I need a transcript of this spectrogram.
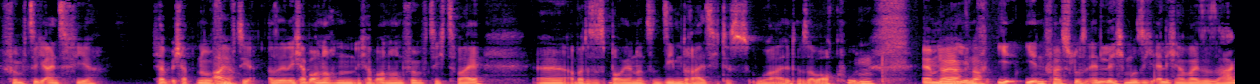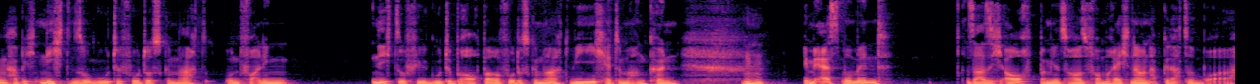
5014. Ich habe ich hab nur ah, 50, ja. also ich habe auch noch ein, ich habe auch noch ein 502, äh, aber das ist Baujahr 1937, das ist uralt, das ist aber auch cool. Mhm. Ähm, ja, ja, jedenf jedenfalls schlussendlich muss ich ehrlicherweise sagen, habe ich nicht so gute Fotos gemacht und vor allen Dingen nicht so viel gute brauchbare Fotos gemacht, wie ich hätte machen können. Mhm. Im ersten Moment saß ich auch bei mir zu Hause vorm Rechner und habe gedacht so, boah,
